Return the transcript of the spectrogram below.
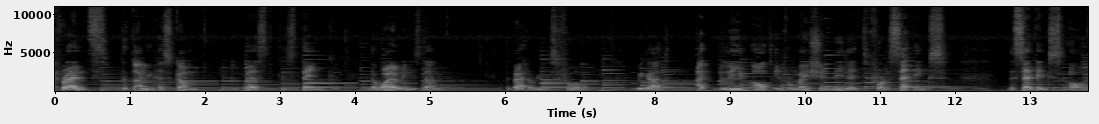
friends, the time has come to test this thing. The wiring is done, the battery is full. We got, I believe, all the information needed for the settings. The settings of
